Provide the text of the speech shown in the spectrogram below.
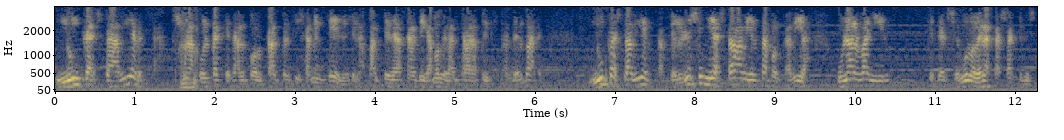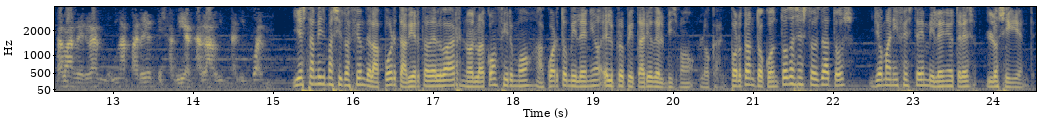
nunca está abierta. Es una puerta que da al portal precisamente en la parte de atrás, digamos, de la entrada principal del bar. Nunca está abierta, pero en ese día estaba abierta porque había un albañil que del seguro de la casa que me estaba arreglando una pared que se había calado y tal y cual. Y esta misma situación de la puerta abierta del bar nos la confirmó a cuarto milenio el propietario del mismo local. Por tanto, con todos estos datos, yo manifesté en Milenio 3 lo siguiente.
